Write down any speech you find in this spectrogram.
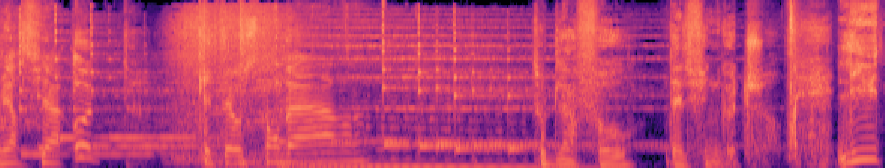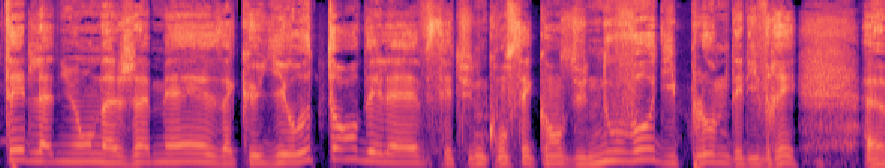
merci à Haute qui était au standard. Toute l'info, Delphine Gotcho. L'IUT de Lannion n'a jamais accueilli autant d'élèves. C'est une conséquence du nouveau diplôme délivré euh,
